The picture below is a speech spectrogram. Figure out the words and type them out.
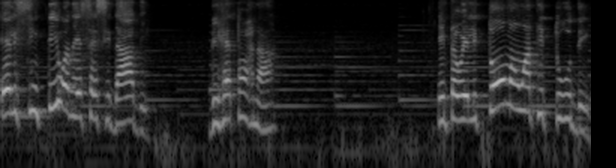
Ele sentiu a necessidade de retornar. Então ele toma uma atitude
